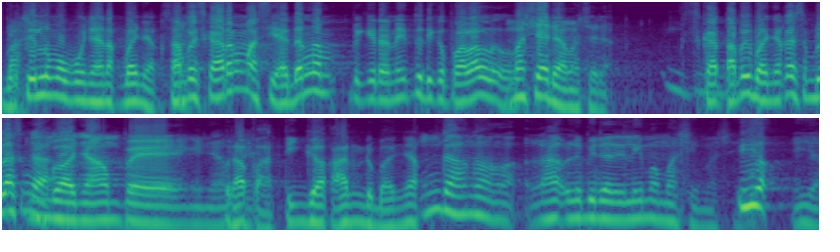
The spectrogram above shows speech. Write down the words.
Berarti lu mau punya anak banyak. Sampai sekarang masih ada nggak pikiran itu di kepala lu? masih ada, masih ada. Seka- tapi banyaknya 11 nggak? Enggak nyampe, nyampe. Berapa? Tiga kan udah banyak. Enggak, enggak, enggak. Lebih dari lima masih, masih. Iya. Iya.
